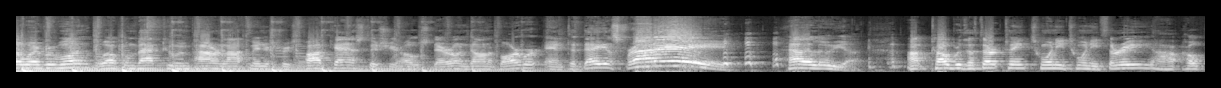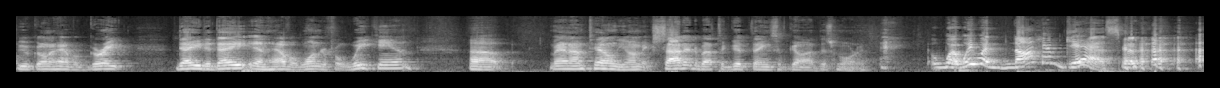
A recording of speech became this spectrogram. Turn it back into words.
Hello, everyone. Welcome back to Empowering Life Ministries podcast. This is your host, Daryl and Donna Barber, and today is Friday. Hallelujah. October the 13th, 2023. I hope you're going to have a great day today and have a wonderful weekend. Uh, man, I'm telling you, I'm excited about the good things of God this morning. Well, we would not have guessed, but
